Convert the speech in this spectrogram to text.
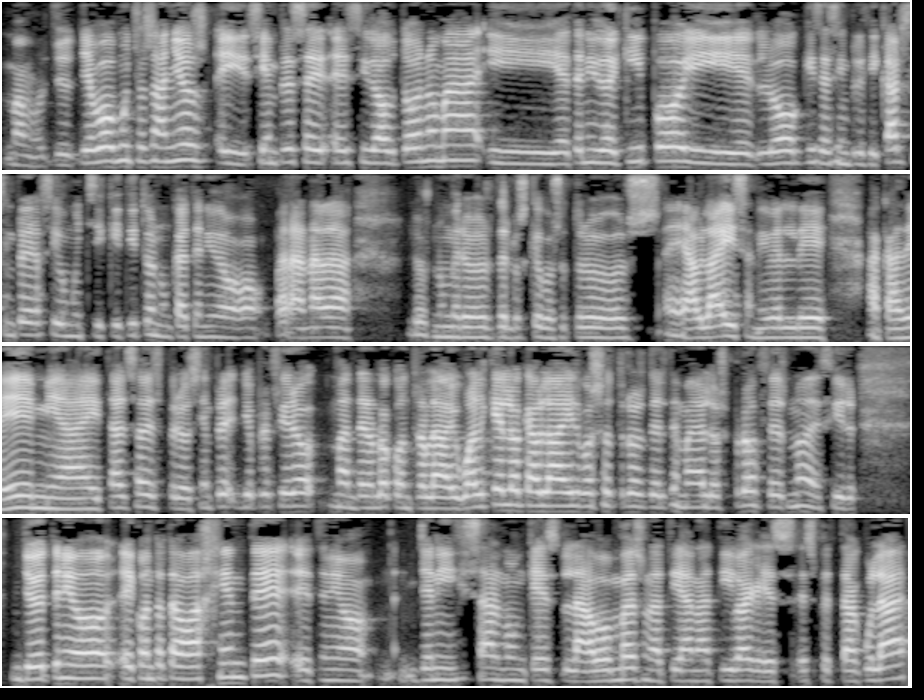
vamos, yo llevo muchos años y siempre he sido autónoma y he tenido equipo y luego quise simplificar, siempre he sido muy chiquitito, nunca he tenido para nada los números de los que vosotros eh, habláis a nivel de academia y tal, ¿sabes? Pero siempre yo prefiero mantenerlo controlado. Igual que lo que habláis vosotros del tema de los profes, ¿no? Es decir, yo he tenido, he contratado a gente, he tenido Jenny Salmon, que es la bomba, es una tía nativa que es espectacular,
